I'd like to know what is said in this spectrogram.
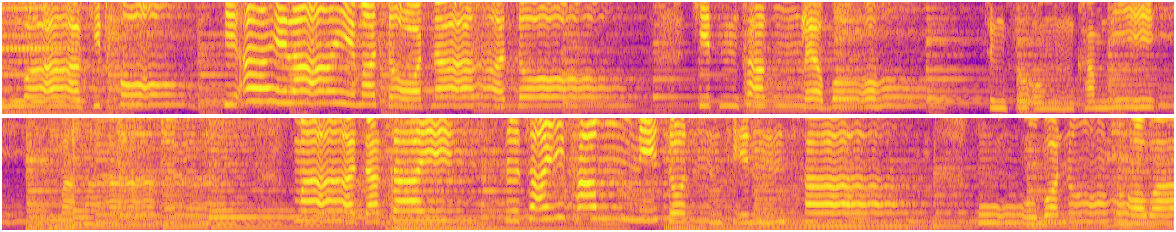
ำว่าคิดฮอดที่อ้ายไลายมาจอดหน้าจอ คิดคักแล้วบอกจึงส่งคำนี้มา มาจากใจ หรือใช้คำนี้จนชินชาหูบ่นอว่า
